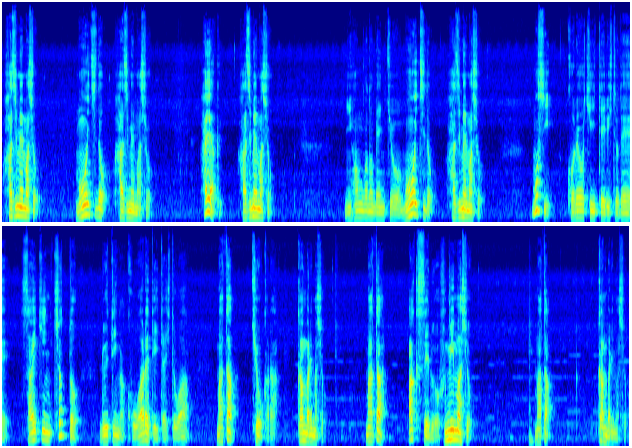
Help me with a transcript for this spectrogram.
始めましょう。もう一度始めましょう。早く始めましょう。日本語の勉強をもう一度始めましょう。もしこれを聞いている人で最近ちょっとルーティンが壊れていた人はまた今日から頑張りましょう。またアクセルを踏みましょう。また頑張りましょう。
